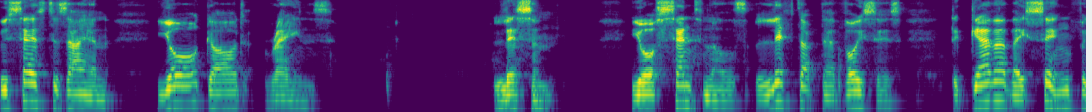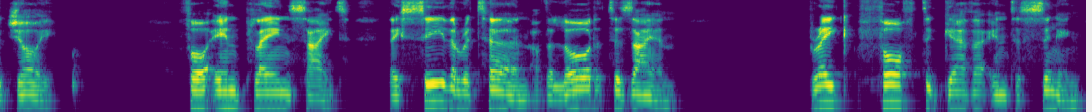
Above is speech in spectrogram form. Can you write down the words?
who says to Zion, Your God reigns. Listen, your sentinels lift up their voices, together they sing for joy. For in plain sight they see the return of the Lord to Zion. Break forth together into singing,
